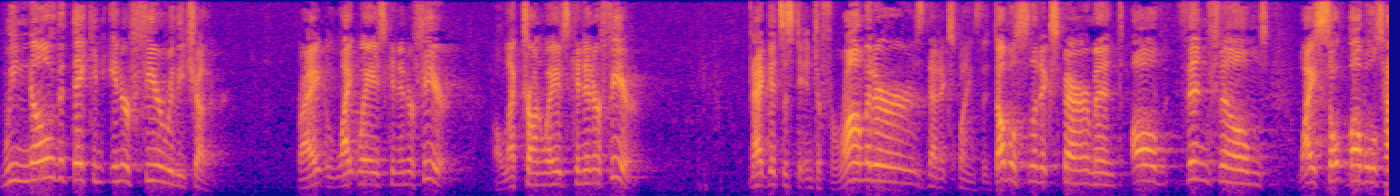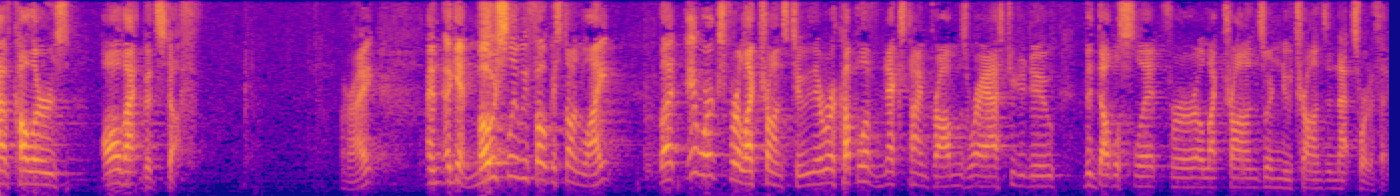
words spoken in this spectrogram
We know that they can interfere with each other, right? Light waves can interfere. Electron waves can interfere. That gets us to interferometers. That explains the double slit experiment, all thin films, why soap bubbles have colors, all that good stuff. All right? And again, mostly we focused on light, but it works for electrons too. There were a couple of next time problems where I asked you to do the double slit for electrons or neutrons and that sort of thing.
